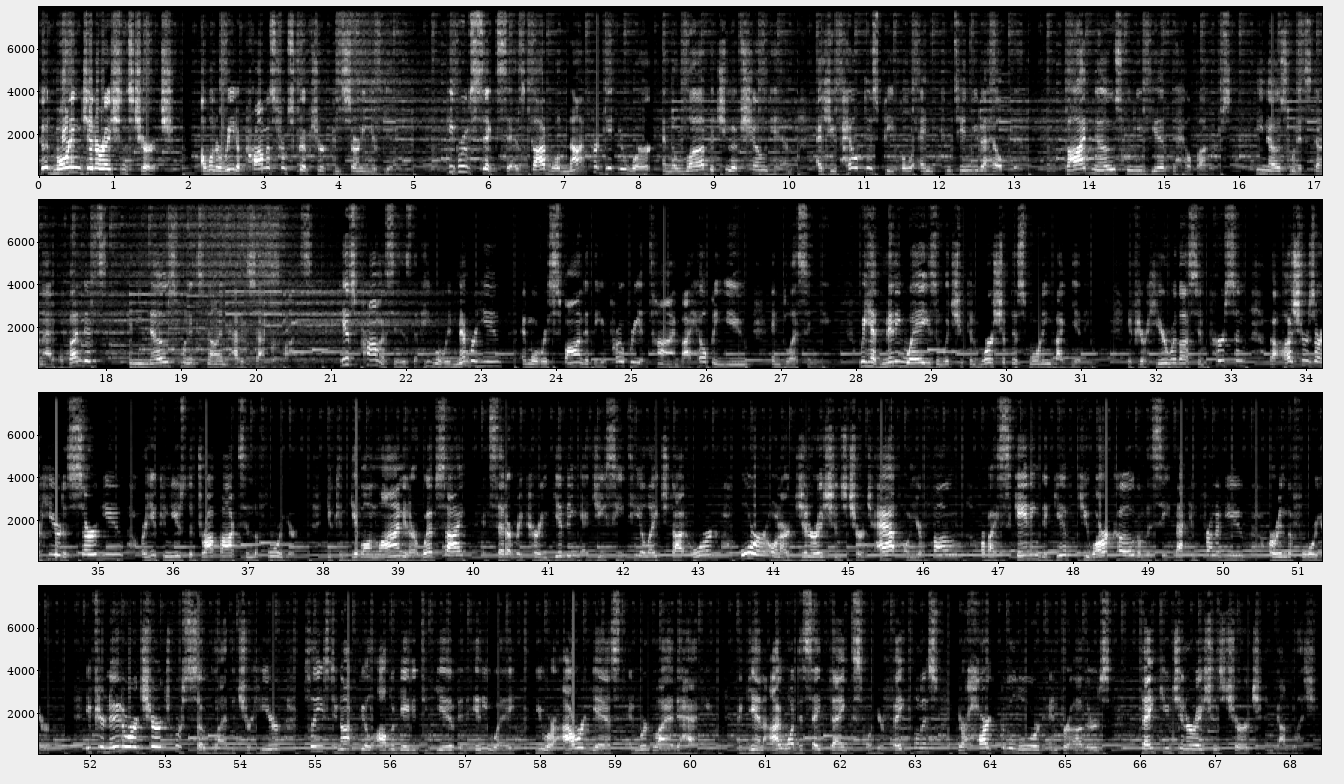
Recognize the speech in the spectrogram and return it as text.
Good morning, Generations Church. I want to read a promise from Scripture concerning your giving. Hebrews 6 says, God will not forget your work and the love that you have shown him as you've helped his people and continue to help them. God knows when you give to help others. He knows when it's done out of abundance, and he knows when it's done out of sacrifice. His promise is that he will remember you and will respond at the appropriate time by helping you and blessing you. We have many ways in which you can worship this morning by giving. If you're here with us in person, the ushers are here to serve you, or you can use the drop box in the foyer. You can give online at our website and set up recurring giving at gctlh.org or on our Generations Church app on your phone or by scanning the Give QR code on the seat back in front of you or in the foyer. If you're new to our church, we're so glad that you're here. Please do not feel obligated to give in any way. You are our guest, and we're glad to have you. Again, I want to say thanks for your faithfulness, your heart for the Lord, and for others. Thank you, Generations Church, and God bless you.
